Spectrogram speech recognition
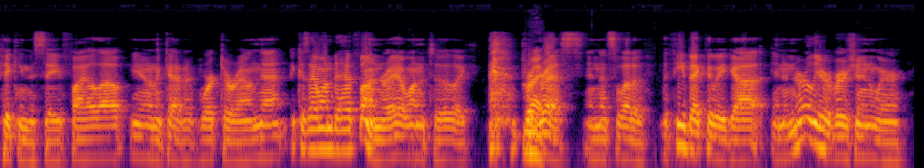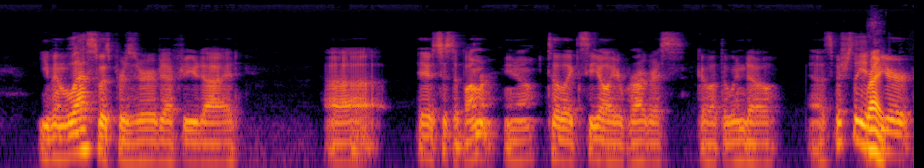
picking the save file out, you know, and I kind of worked around that because I wanted to have fun, right? I wanted to like progress, and that's a lot of the feedback that we got in an earlier version where even less was preserved after you died. Uh, it's just a bummer, you know, to like see all your progress go out the window, uh, especially if Right. you're,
